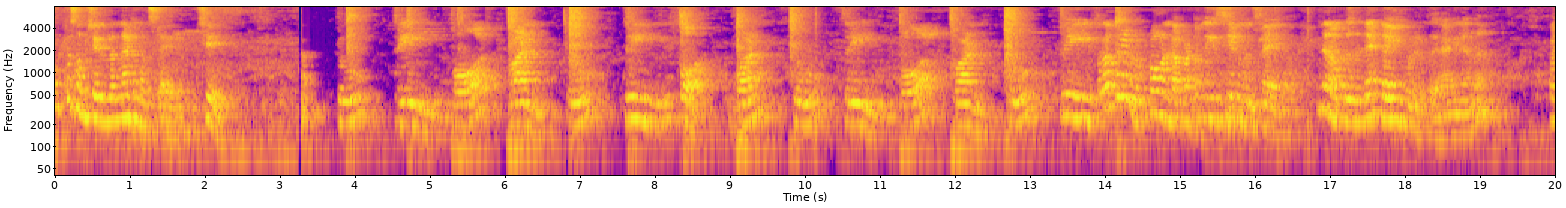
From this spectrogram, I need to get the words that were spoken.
ഒട്ടും സംശയം നന്നായിട്ട് മനസ്സിലായല്ലോ. ശരി. Two three four one two three four one two three four one two three four അത്രയും എളുപ്പമുണ്ടോ. പെട്ടെന്ന് ഈസിയായിട്ട് മനസ്സിലായല്ലോ. ഇനി നമുക്ക് ഇതിന്റെ കൈയും കൂടെ എടുത്ത് തരാം. എങ്ങനെയാന്ന് അപ്പോൾ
